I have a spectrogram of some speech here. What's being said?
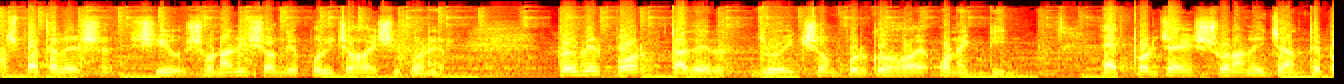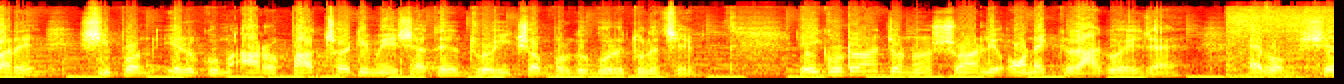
হাসপাতালের সোনালির সঙ্গে পরিচয় হয় শিপনের। প্রেমের পর তাদের দ্রৈহিক সম্পর্ক হয় অনেক দিন এক পর্যায়ে সোনালি জানতে পারে শিপন এরকম আরও পাঁচ ছয়টি মেয়ের সাথে দ্রৈহিক সম্পর্ক গড়ে তুলেছে। এই ঘটনার জন্য সোনালি অনেক রাগ হয়ে যায় এবং সে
